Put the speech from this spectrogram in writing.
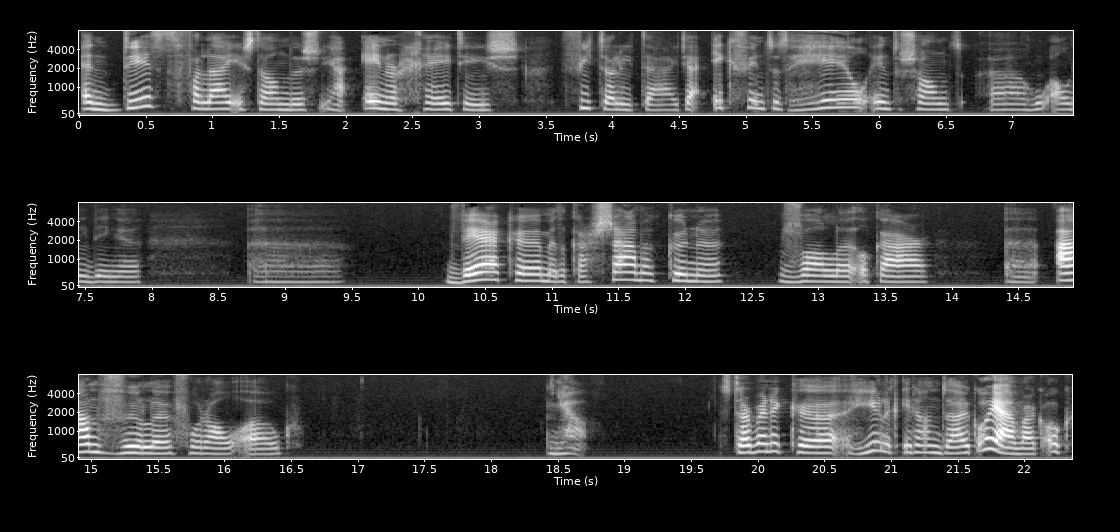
En dit vallei is dan dus ja, energetisch, vitaliteit. Ja, ik vind het heel interessant uh, hoe al die dingen uh, werken, met elkaar samen kunnen vallen, elkaar aanvullen, vooral ook. Ja, dus daar ben ik uh, heerlijk in aan het duiken. Oh ja, waar ik ook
